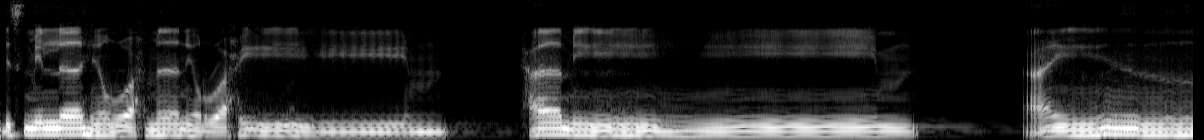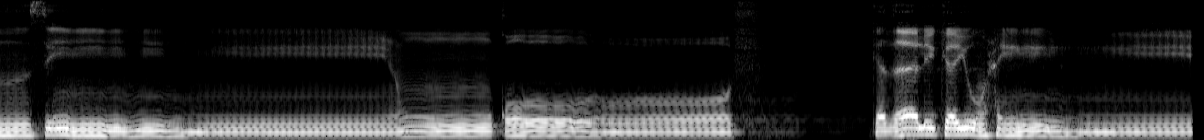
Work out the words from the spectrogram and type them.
بسم الله الرحمن الرحيم. حميم. عين قوف. كذلك يوحي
